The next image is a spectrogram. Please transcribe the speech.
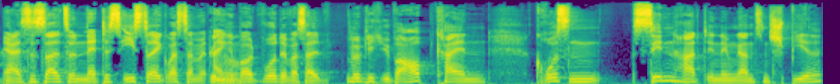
Ja, es ist halt so ein nettes Easter Egg, was damit genau. eingebaut wurde, was halt wirklich überhaupt keinen großen Sinn hat in dem ganzen Spiel,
